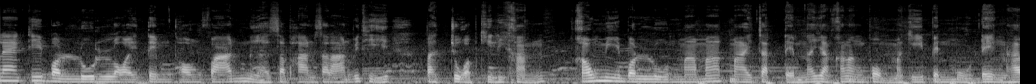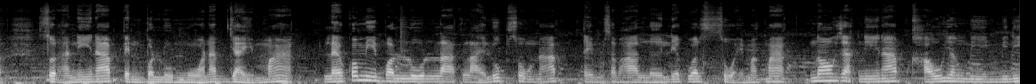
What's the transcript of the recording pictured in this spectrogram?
แรกที่บอลลูนลอยเต็มท้องฟ้าเหนือสะพานสลานวิถีประจวบคีรีขันธ์เขามีบอลลูนมามากมายจัดเต็มนะอย่างข้างหลังผมเมื่อกี้เป็นหมูเด้งนะครับ ส่วนอันนี้นะเป็นบอลลูนงัวนะใหญ่มาก แล้วก็มีบอลลูนหลากหลายรูปทรงนะครับ เต็มสะพานเลยเรียกว่าสวยมากๆ นอกจากนี้นะครับเขายังมีมินิ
